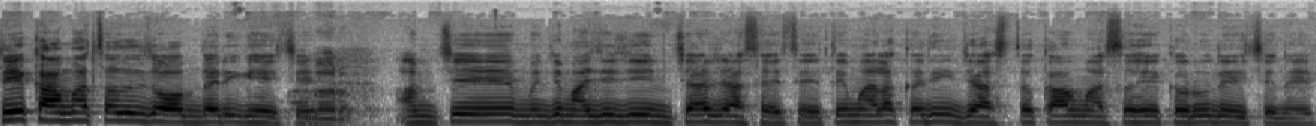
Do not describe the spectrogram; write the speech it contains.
ते कामाचा जबाबदारी घ्यायचे. आमचे म्हणजे माझे जे इन्चार्ज असायचे ते मला कधी जास्त काम असं हे करू द्यायचे नाहीत.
